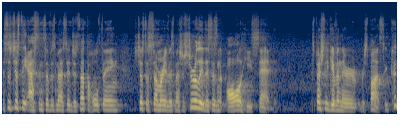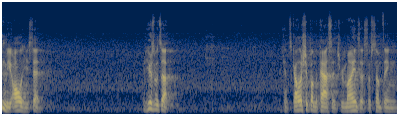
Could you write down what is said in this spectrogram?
This is just the essence of his message. It's not the whole thing. It's just a summary of his message. Surely this isn't all he said, especially given their response. It couldn't be all he said. But here's what's up. Again, scholarship on the passage reminds us of something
